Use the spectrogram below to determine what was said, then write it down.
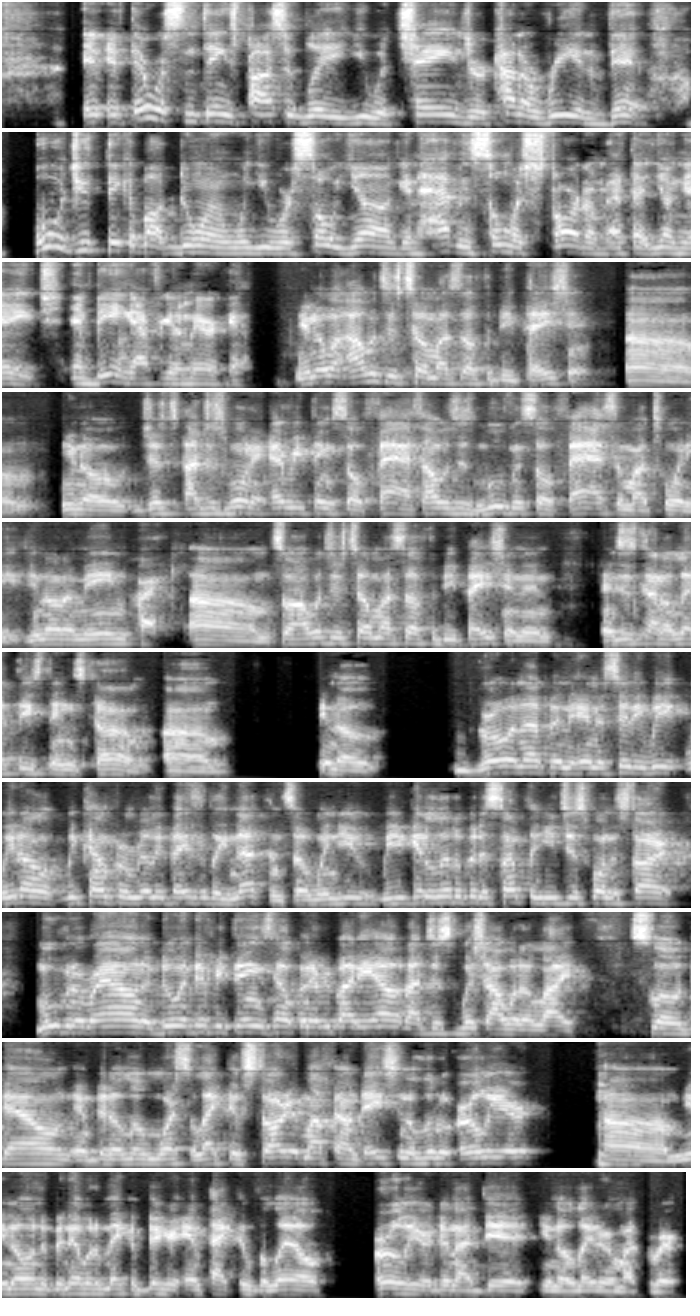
if, if there were some things possibly you would change or kind of reinvent, what would you think about doing when you were so young and having so much stardom at that young age and being African American? You know what? I would just tell myself to be patient. Um, you know, just I just wanted everything so fast. I was just moving so fast in my twenties. You know what I mean? Right. Um, so I would just tell myself to be patient and and just kind of let these things come. Um, you know, growing up in the inner city, we we don't we come from really basically nothing. So when you when you get a little bit of something, you just want to start moving around and doing different things, helping everybody out. I just wish I would have like slowed down and been a little more selective. Started my foundation a little earlier, um, you know, and have been able to make a bigger impact in Vallejo earlier than I did, you know, later in my career.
